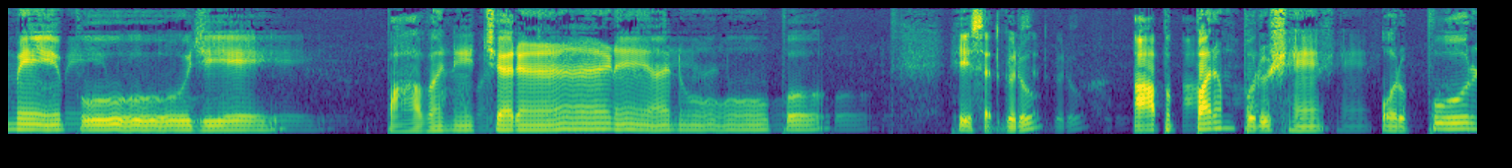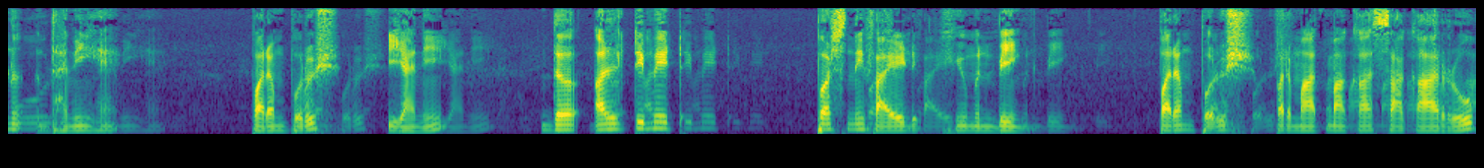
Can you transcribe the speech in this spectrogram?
में पूजिए पावन चरण अनूपो। हे सदगुरु, आप परम पुरुष हैं और पूर्ण धनी हैं। परम पुरुष यानी the ultimate personified human being परम पुरुष, परमात्मा का साकार रूप,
